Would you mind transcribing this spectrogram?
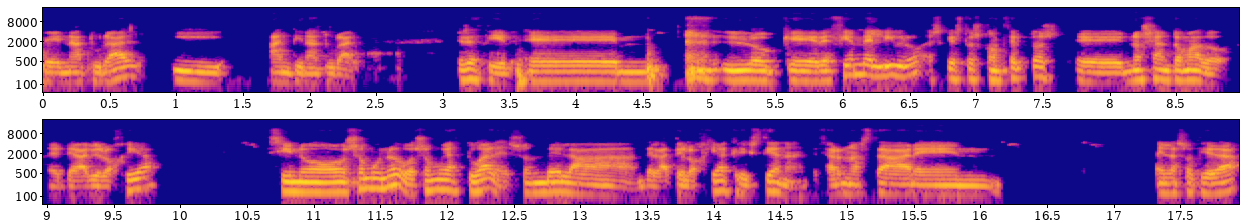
de natural y antinatural. Es decir, eh, lo que defiende el libro es que estos conceptos no se han tomado de la biología, sino son muy nuevos, son muy actuales, son de la, teología cristiana. Empezaron a estar en, en la sociedad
